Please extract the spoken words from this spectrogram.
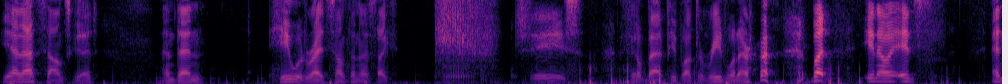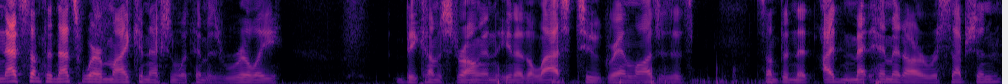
yeah that sounds good. And then he would write something that's like jeez I feel bad people have to read whatever but you know it's and that's something that's where my connection with him has really become strong and you know the last two grand lodges it's something that I'd met him at our reception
